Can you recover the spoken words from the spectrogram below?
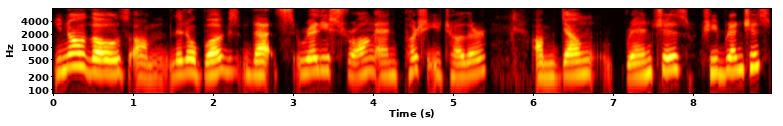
You know those um, little bugs that's really strong and push each other um, down branches, tree branches?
